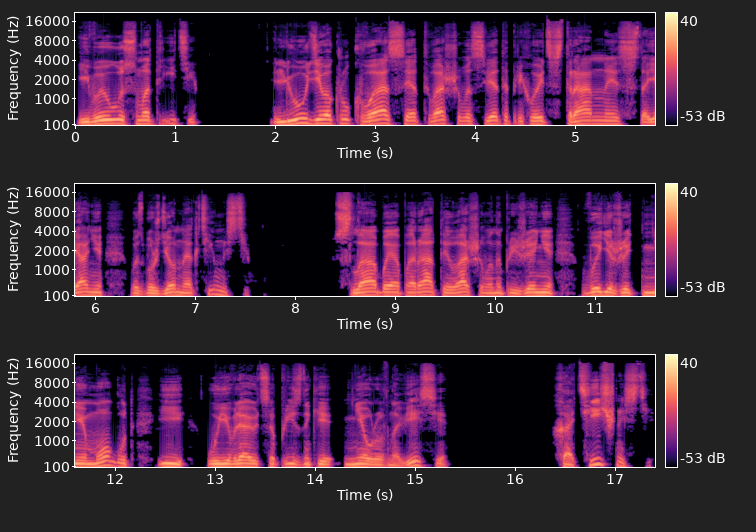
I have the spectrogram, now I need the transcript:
И вы усмотрите, люди вокруг вас и от вашего света приходят в странное состояние возбужденной активности. Слабые аппараты вашего напряжения выдержать не могут и уявляются признаки неуравновесия, хаотичности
